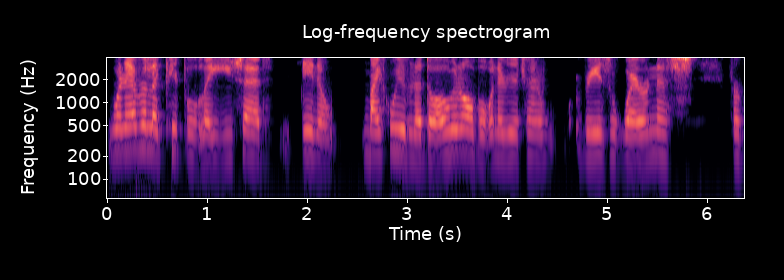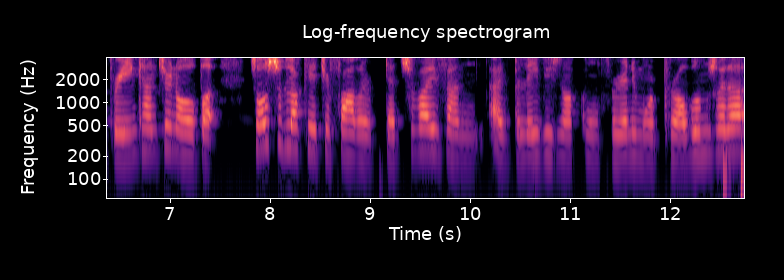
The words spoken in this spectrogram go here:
whenever like people like you said, you know, microwaving a dog and all, but whenever you're trying to raise awareness for brain cancer and all, but it's also lucky that your father did survive and I believe he's not going through any more problems with it.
